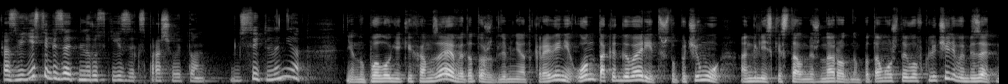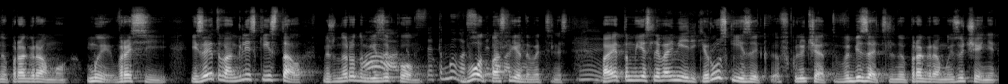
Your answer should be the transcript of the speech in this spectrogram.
разве есть обязательно русский язык, спрашивает он? Действительно нет. Не, ну по логике Хамзаева, это тоже для меня откровение, он так и говорит, что почему английский стал международным, потому что его включили в обязательную программу «Мы» в России. Из-за этого английский и стал международным а, языком. Это мы вас вот последовательность. Mm. Поэтому если в Америке русский язык включат в обязательную программу изучения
